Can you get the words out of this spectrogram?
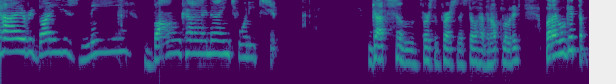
hi everybody, it is me, Bankai922. Got some first impressions I still haven't uploaded, but I will get them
